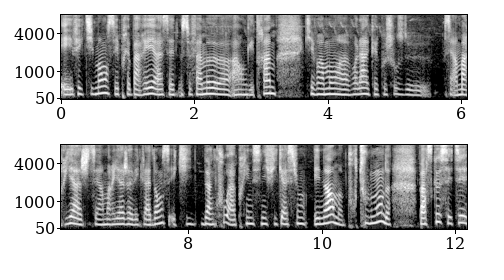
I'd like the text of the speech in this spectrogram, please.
Et effectivement, on s'est préparé à ce fameux Arangetram, qui est vraiment voilà, quelque chose de c'est un mariage, c'est un mariage avec la danse et qui d'un coup a pris une signification énorme pour tout le monde parce que c'était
